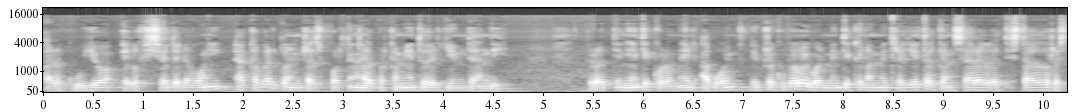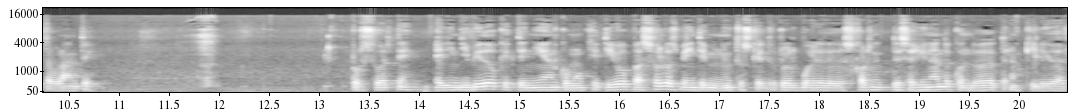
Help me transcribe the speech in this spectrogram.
arguyó el oficial de la ONI, acabar con el transporte en el aparcamiento del Jim Dandy pero al teniente coronel Aboy le preocupaba igualmente que la metralleta alcanzara el atestado restaurante. Por suerte, el individuo que tenían como objetivo pasó los 20 minutos que duró el vuelo de los Hornets desayunando con toda tranquilidad.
